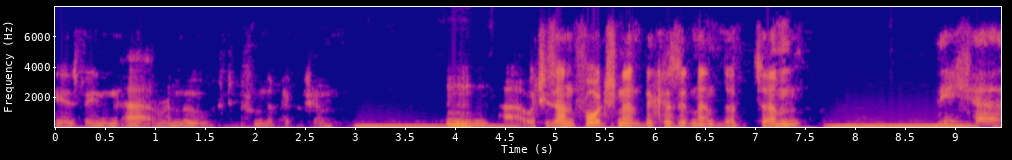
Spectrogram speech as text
He has been uh, removed from the picture Hmm. uh, which is unfortunate because it meant that um, the, uh,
